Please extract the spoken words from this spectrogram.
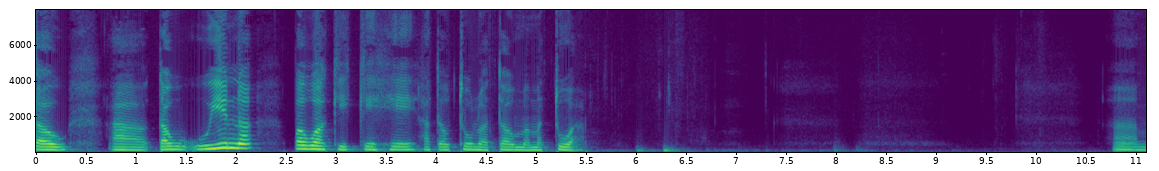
tau a uh, tau uina pawaki ke he hatau tolu a tau mamatua. Um,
